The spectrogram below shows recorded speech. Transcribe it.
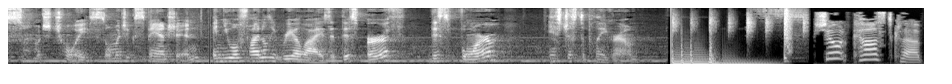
so much choice, so much expansion, and you will finally realize that this earth, this form, is just a playground. Short Cast Club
